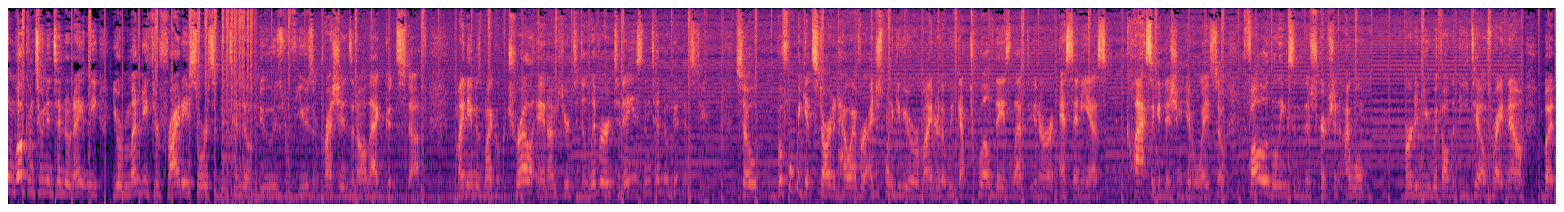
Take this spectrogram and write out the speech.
And welcome to Nintendo Nightly, your Monday through Friday source of Nintendo news, reviews, impressions, and all that good stuff. My name is Michael Cottrell, and I'm here to deliver today's Nintendo goodness to you. So, before we get started, however, I just want to give you a reminder that we've got 12 days left in our SNES Classic Edition giveaway, so follow the links in the description. I won't burden you with all the details right now, but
